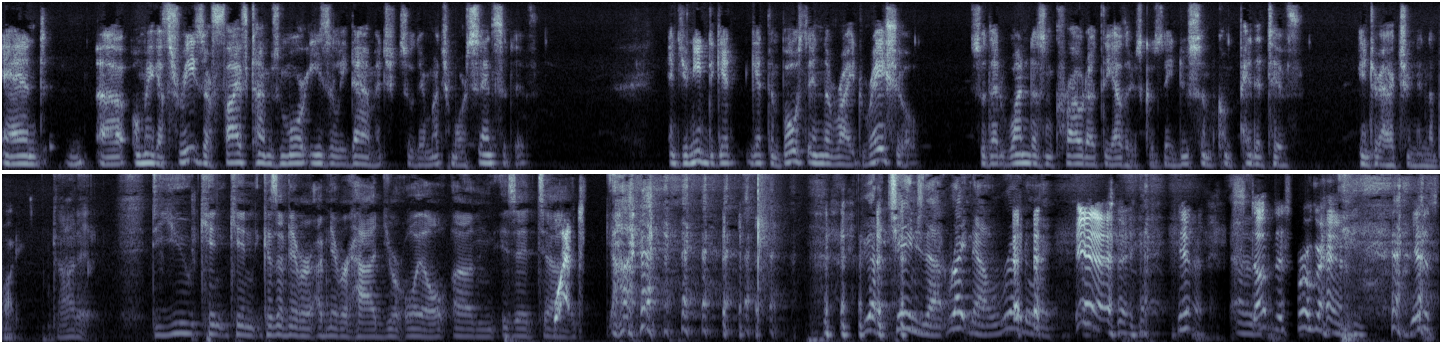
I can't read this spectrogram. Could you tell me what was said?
And uh, omega 3s are five times more easily damaged, so they're much more sensitive. And you need to get, get them both in the right ratio so that one doesn't crowd out the others because they do some competitive interaction in the body. Got it. Do you can can because I've never I've never had your oil. Um, is it uh, what? you got to change that right now, right away. yeah, yeah. Um, Stop um, this program. Get us,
